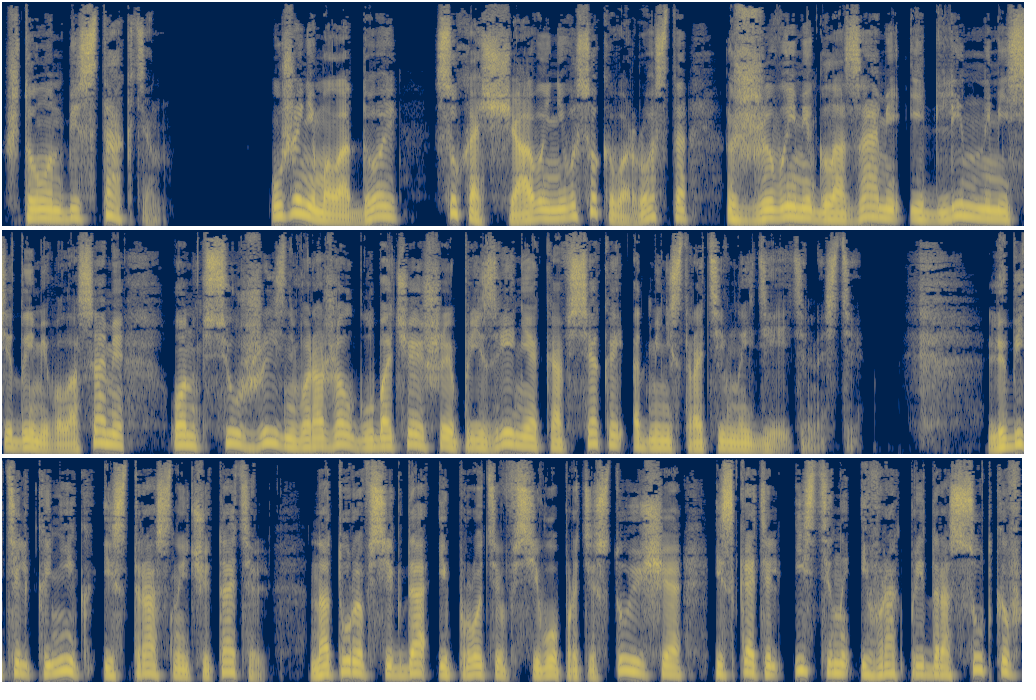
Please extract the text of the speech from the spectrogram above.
что он бестактен. Уже не молодой, сухощавый, невысокого роста, с живыми глазами и длинными седыми волосами, он всю жизнь выражал глубочайшее презрение ко всякой административной деятельности. Любитель книг и страстный читатель, натура всегда и против всего протестующая, искатель истины и враг предрассудков,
